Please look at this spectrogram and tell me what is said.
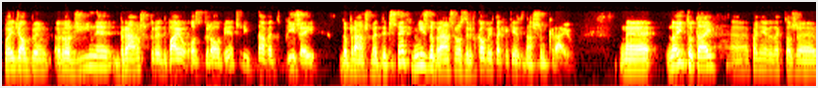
powiedziałbym, rodziny branż, które dbają o zdrowie, czyli nawet bliżej do branż medycznych niż do branż rozrywkowych, tak jak jest w naszym kraju. E, no i tutaj, panie redaktorze,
